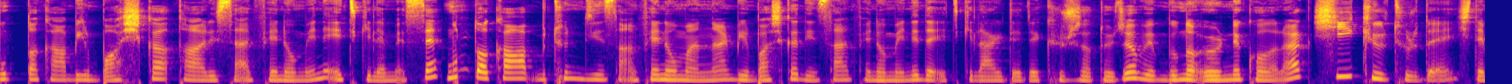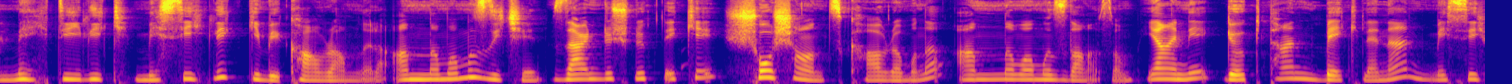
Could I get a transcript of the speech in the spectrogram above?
mutlaka bir başka tarihsel fenomeni etkilemesi. Mutlaka bütün dinsel fenomenler bir başka dinsel fenomeni de etkiler dedi Kürşat Hoca ve buna örnek olarak Şii kültürde işte Mehdilik, Mesihlik gibi kavramları anlamamız için Zerdüştlükteki Şoşant kavramını anlamamız lazım. Yani gökten beklenen Mesih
